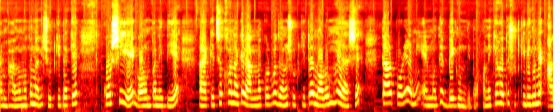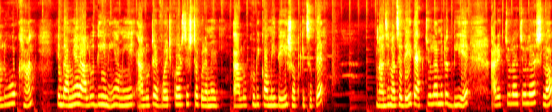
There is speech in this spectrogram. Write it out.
আমি ভালো মতন আগে শুটকিটাকে কষিয়ে গরম পানি দিয়ে কিছুক্ষণ আগে রান্না করব যেন শুটকিটা নরম হয়ে আসে। তারপরে আমি এর মধ্যে বেগুন দিব। অনেকে হয়তো শুটকি বেগুনে আলুও খান, কিন্তু আমি আর আলু দিইনি। আমি আলুটা অ্যাভয়েড করার চেষ্টা করি। আমি আলু খুবই কমই দিই সব কিছুতে মাঝে মাঝে দিই। তো এক চুলা আমি এটা দিয়ে আরেক চুলায় চলে আসলাম।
